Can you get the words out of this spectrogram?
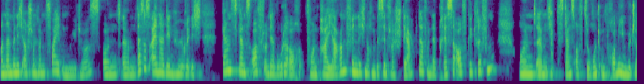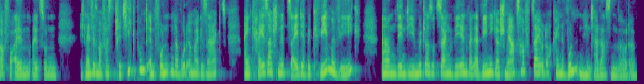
Und dann bin ich auch schon beim zweiten Mythos. Und ähm, das ist einer, den höre ich ganz, ganz oft. Und der wurde auch vor ein paar Jahren, finde ich, noch ein bisschen verstärkter von der Presse aufgegriffen. Und ähm, ich habe das ganz oft so rund um Promi-Mütter vor allem als so ein ich nenne es jetzt mal fast Kritikpunkt empfunden. Da wurde immer gesagt, ein Kaiserschnitt sei der bequeme Weg, ähm, den die Mütter sozusagen wählen, weil er weniger schmerzhaft sei und auch keine Wunden hinterlassen würde.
